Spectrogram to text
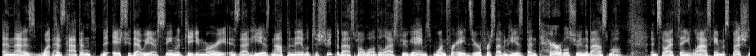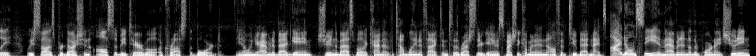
And that is what has happened. The issue that we have seen with Keegan Murray is that he has not been able to shoot the basketball well the last few games. One for eight, zero for seven. He has been terrible shooting the basketball. And so I think last game, especially, we saw his production also be terrible across the board. You know, when you're having a bad game, shooting the basketball, it kind of tumbling effect into the rest of your game, especially coming in off of two bad nights. I don't see him having another poor night shooting,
